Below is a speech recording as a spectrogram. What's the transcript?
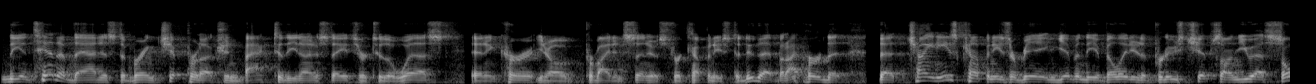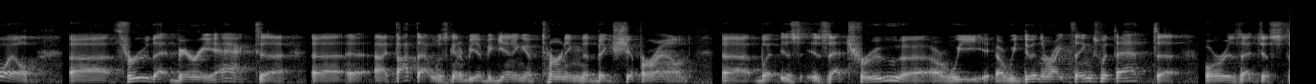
the intent of that is to bring chip production back to the United States or to the West and encourage, you know, provide incentives for companies to do that. But I've heard that that Chinese companies are being given the ability to produce chips on U.S. soil uh, through that very act. Uh, uh, I thought that was going to be a beginning of turning the big ship around. Uh, but is is that true? Uh, are we are we doing the right things with that, uh, or is that just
